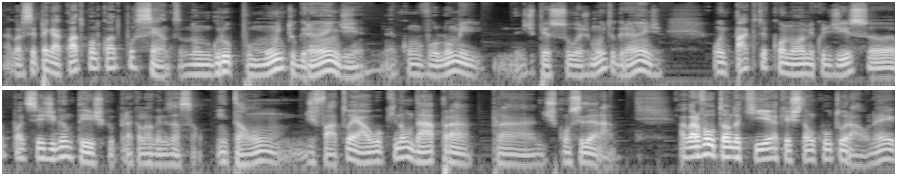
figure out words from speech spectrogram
Agora, você pegar 4,4% num grupo muito grande, né, com um volume de pessoas muito grande, o impacto econômico disso pode ser gigantesco para aquela organização. Então, de fato, é algo que não dá para desconsiderar. Agora, voltando aqui à questão cultural, né?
